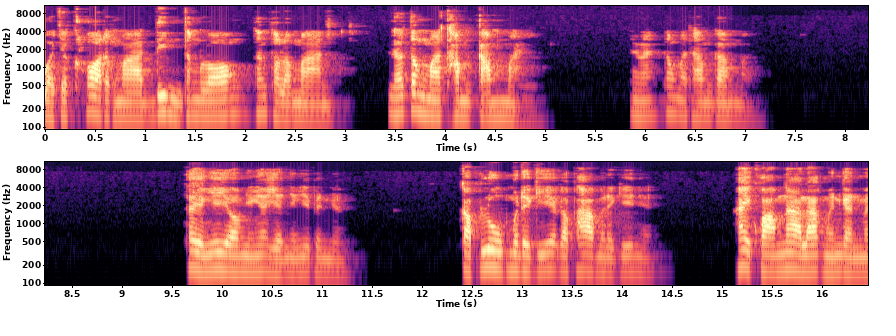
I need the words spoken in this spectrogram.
กว่าจะคลอดออกมาดิ้นทั้งร้อง ทั้งทรมาน แล้วต้องมาทำกรรมใหม่ใช่ไหมต้องมาทำกรรมใหม่ ถ้าอย่างนี้ยอมอย่างนี้เห็นอย่างนี้เป็นไงกับรูปเมื่อกี้กับภาพเมื่อกี้เนี่ย ให้ความน่ารักเหมือนกันไหม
